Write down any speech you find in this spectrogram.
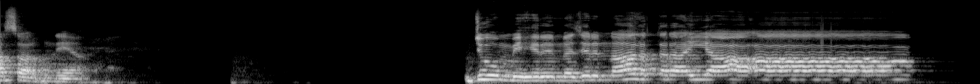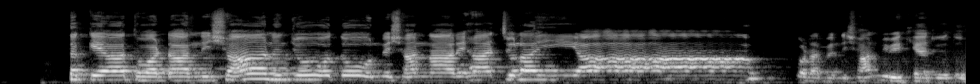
ਹਰ ਸਾਲ ਹੁੰਦੇ ਆ। ਜੋ ਮਿਹਰ ਨਜ਼ਰ ਨਾਲ ਤਰਾਈਆ ਤੱਕਿਆ ਤੁਹਾਡਾ ਨਿਸ਼ਾਨ, ਜੋ ਦੋ ਨਿਸ਼ਾਨਾ ਰਿਹਾ ਚੁਲਾਈਆ ਤੁਹਾਡਾ ਮੈਂ ਨਿਸ਼ਾਨ ਵੀ ਵੇਖਿਆ, ਜੋ ਦੋ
